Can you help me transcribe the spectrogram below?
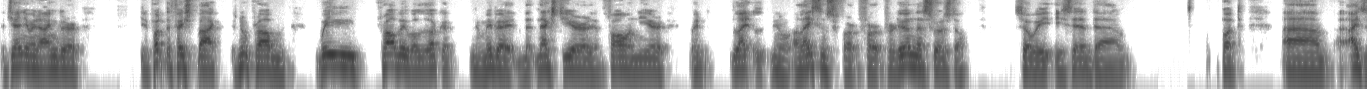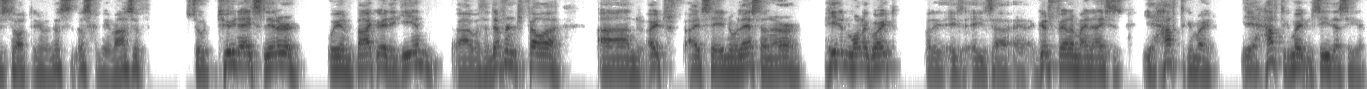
a genuine angler. You put the fish back. There's no problem. We probably will look at you know, maybe next year, the following year, with like you know a license for for for doing this sort of stuff." So he, he said, um, but um, I just thought, you know, this this could be massive. So two nights later, we went back out again uh, with a different fella, and out I'd say no less than an hour. He didn't want to go out, but he's, he's a, a good friend of mine. And I says, you have to come out. You have to come out and see this here.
